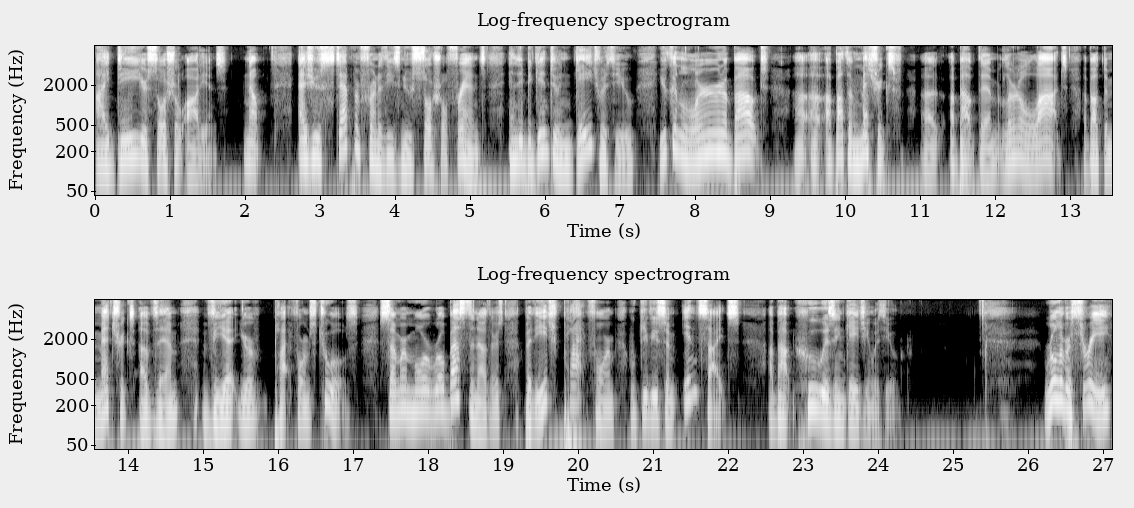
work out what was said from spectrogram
ID your social audience. Now, as you step in front of these new social friends and they begin to engage with you, you can learn about uh, uh, about the metrics uh, about them, learn a lot about the metrics of them via your platform's tools. Some are more robust than others, but each platform will give you some insights about who is engaging with you. Rule number three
